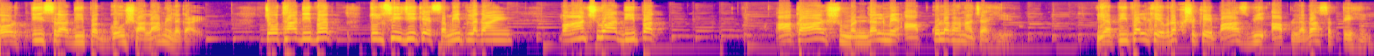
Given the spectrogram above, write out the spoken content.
और तीसरा दीपक गौशाला में लगाएँ। चौथा दीपक तुलसी जी के समीप लगाएँ। पांचवा दीपक आकाश मंडल में आपको लगाना चाहिए, या पीपल के वृक्ष के पास भी आप लगा सकते हैं।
